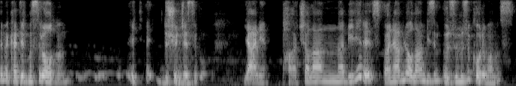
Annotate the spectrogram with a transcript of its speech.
Değil mi? Kadir Mısıroğlu'nun e, e, düşüncesi bu. Yani parçalanabiliriz. Önemli olan bizim özümüzü korumamız.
